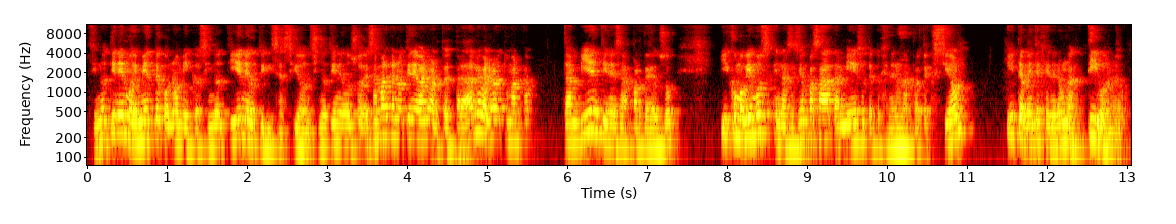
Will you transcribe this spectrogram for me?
si no tiene movimiento económico, si no tiene utilización, si no tiene uso, esa marca no tiene valor. Entonces, para darle valor a tu marca, también tiene esa parte de uso. Y como vimos en la sesión pasada, también eso te genera una protección y también te genera un activo nuevo.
